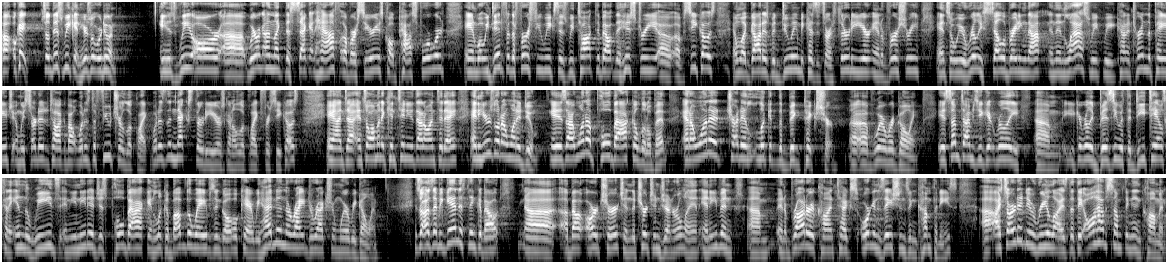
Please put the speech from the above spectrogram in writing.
Uh, okay, so this weekend, here's what we're doing is we are uh, we're on like the second half of our series called pass forward and what we did for the first few weeks is we talked about the history of, of seacoast and what god has been doing because it's our 30 year anniversary and so we were really celebrating that and then last week we kind of turned the page and we started to talk about what does the future look like? What is the next 30 years going to look like for seacoast? And uh, and so i'm going to continue that on today and here's what i want to do is i want to pull back a little bit and i want to try to look at the big picture uh, of where we're going is sometimes you get really um, you get really busy with the details kind of in the weeds and you need to just pull back and look above the waves and go okay are we heading in the right direction? Where are we going? And so as i began to think about uh, about our church and the church in general and, and even um, in a broader context organizations and companies uh, i started to realize that they all have something in common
